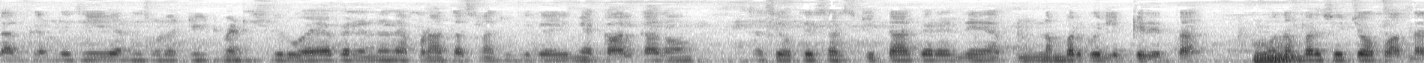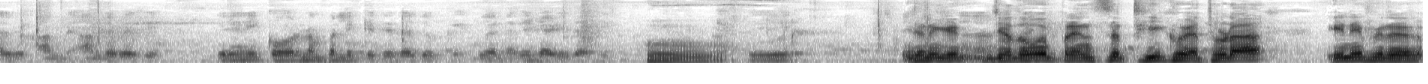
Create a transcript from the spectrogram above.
ਗੱਲ ਕਰਦੇ ਸੀ ਇਹਨਾਂ ਥੋੜਾ ਟ੍ਰੀਟਮੈਂਟ ਸ਼ੁਰੂ ਹੋਇਆ ਫਿਰ ਇਹਨਾਂ ਨੇ ਆਪਣਾ ਦੱਸਣਾ ਸ਼ੁਰੂ ਕੀਤਾ ਕਿ ਮੈਂ ਕਾਲਕਾ ਤੋਂ ਅਸੀਂ ਉੱਥੇ ਸਰਚ ਕੀਤਾ ਫਿਰ ਇਹਨੇ ਆਪਣਾ ਨੰਬਰ ਕੋਈ ਲਿਖ ਕੇ ਦਿੱਤਾ। ਉਹ ਨੰਬਰ ਸਵਿਚ ਆਫ ਆਉਂਦਾ ਆਉਂਦੇ ਪਏ ਸੀ। ਫਿਰ ਇਹਨੇ ਇੱਕ ਹੋਰ ਨੰਬਰ ਲਿਖ ਕੇ ਦਿੱਤਾ ਜੋ ਜੋ ਇਹਨਾਂ ਦੇ ਡੈਡੀ ਦਾ ਸੀ। ਹੂੰ। ਤੇ ਜਾਣੀ ਕਿ ਜਦੋਂ ਪ੍ਰਿੰਸ ਠੀਕ ਹੋਇਆ ਥੋੜਾ ਇਹਨੇ ਫਿਰ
